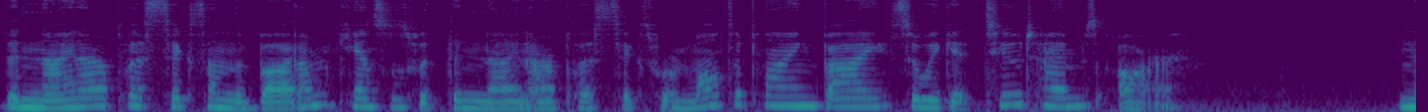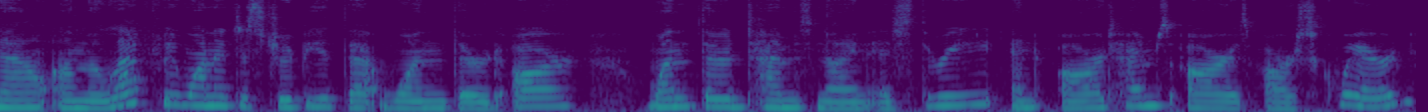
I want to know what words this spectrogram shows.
the 9r plus 6 on the bottom cancels with the 9r plus 6 we're multiplying by, so we get 2 times r. Now on the left we want to distribute that 1 third r, 1 third times 9 is 3, and r times r is r squared.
